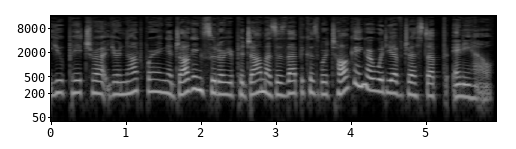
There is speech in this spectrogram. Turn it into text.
you, Petra, you're not wearing a jogging suit or your pajamas. Is that because we're talking or would you have dressed up anyhow?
